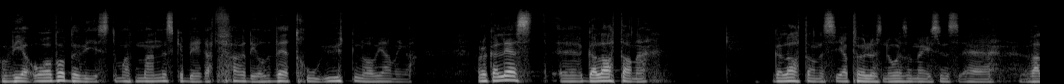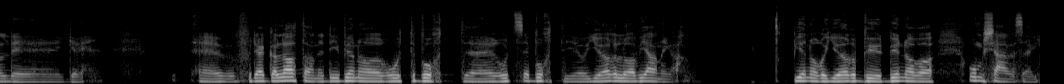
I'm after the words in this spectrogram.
For vi er overbevist om at mennesket blir rettferdiggjort ved tro uten lovgjerninger. Har dere lest eh, Galaterne? Galaterne sier Paulus noe som jeg syns er veldig gøy. Eh, fordi Galaterne de begynner å rote, bort, eh, rote seg bort i å gjøre lovgjerninger. Begynner å gjøre bud, begynner å omskjære seg.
